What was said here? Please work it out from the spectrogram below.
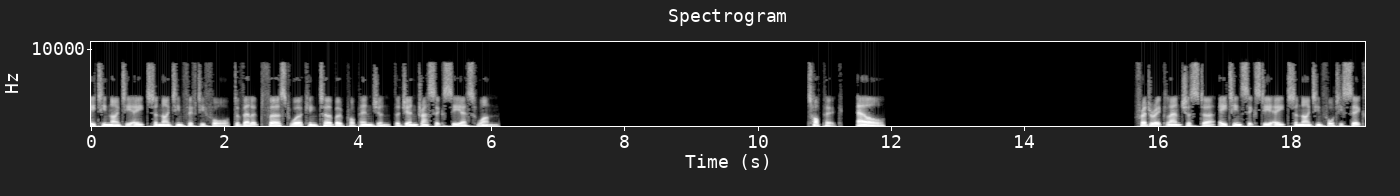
(1898–1954) developed first working turboprop engine, the Jendrassik CS1. Topic L. Frederick Lanchester (1868–1946),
